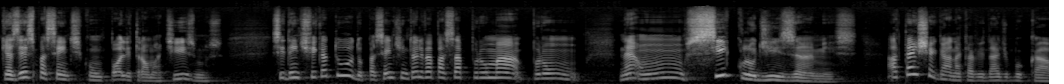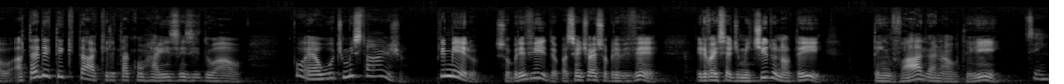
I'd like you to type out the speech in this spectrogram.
que, às vezes, pacientes com politraumatismos se identifica tudo. O paciente, então, ele vai passar por, uma, por um, né, um ciclo de exames até chegar na cavidade bucal, até detectar que ele está com raiz residual. Pô, é o último estágio. Primeiro, sobrevida. O paciente vai sobreviver? Ele vai ser admitido na UTI? Tem vaga na UTI? Sim.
